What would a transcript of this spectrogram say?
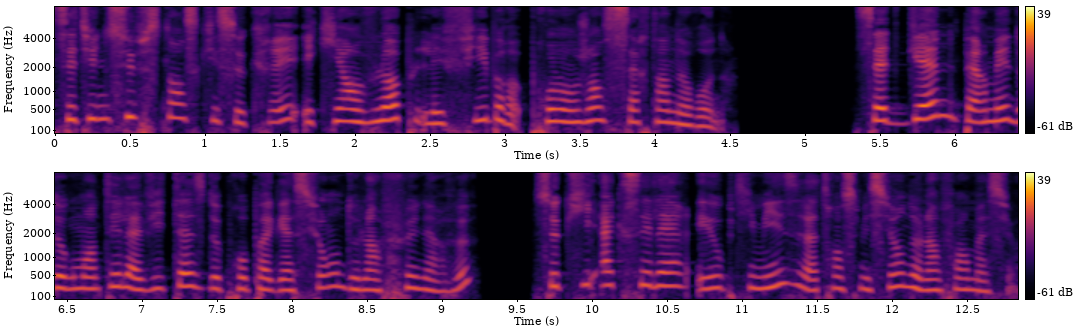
C'est une substance qui se crée et qui enveloppe les fibres prolongeant certains neurones. Cette gaine permet d'augmenter la vitesse de propagation de l'influx nerveux, ce qui accélère et optimise la transmission de l'information.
